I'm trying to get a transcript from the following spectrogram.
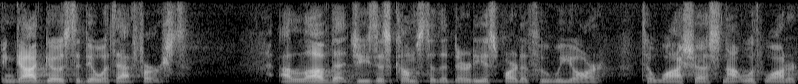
And God goes to deal with that first. I love that Jesus comes to the dirtiest part of who we are to wash us not with water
